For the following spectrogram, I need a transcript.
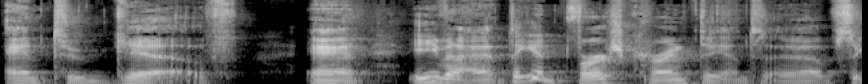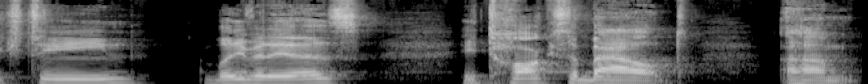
and to give. And even I think in First Corinthians uh, 16, I believe it is, he talks about um,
